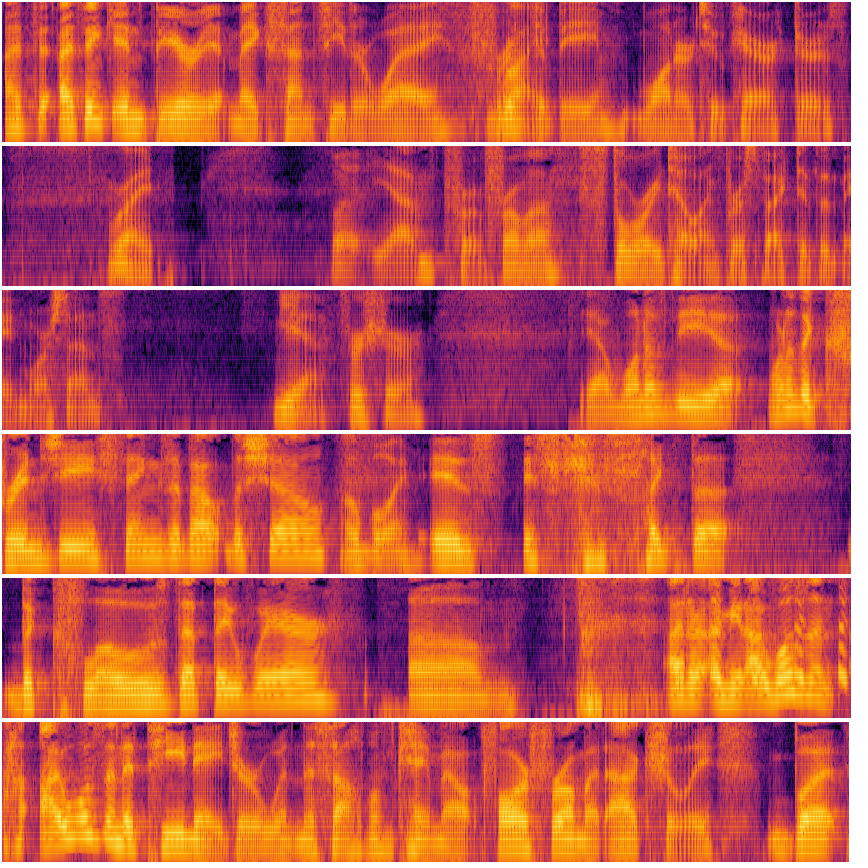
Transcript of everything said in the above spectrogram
I, th- I think in theory it makes sense either way for it to be one or two characters. Right. But yeah, pr- from a storytelling perspective, it made more sense. Yeah, for sure. Yeah, one of the uh, one of the cringy things about the show. Oh, boy. is it's just like the the clothes that they wear. Um, I don't. I mean, I wasn't I wasn't a teenager when this album came out. Far from it, actually. But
